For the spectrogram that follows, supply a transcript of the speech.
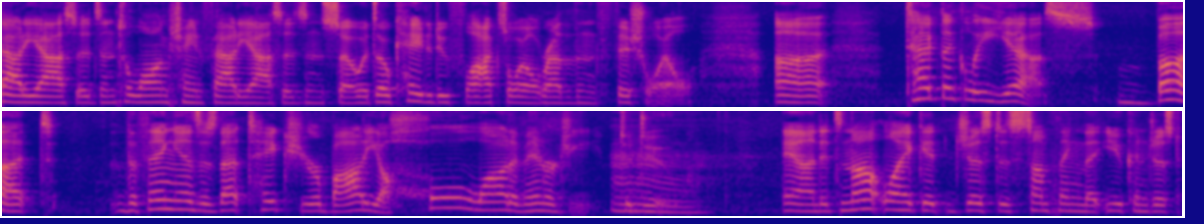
fatty acids into long chain fatty acids, and so it's okay to do flax oil rather than fish oil. Uh, technically, yes, but the thing is, is that takes your body a whole lot of energy to do. And it's not like it just is something that you can just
